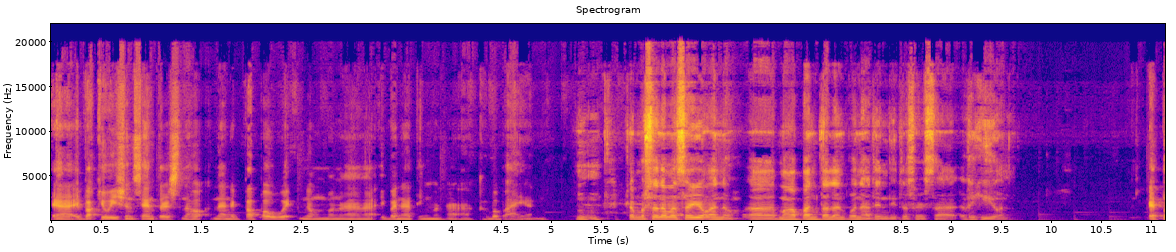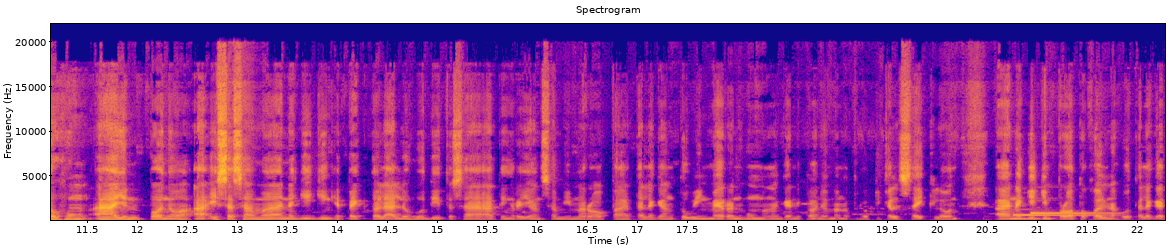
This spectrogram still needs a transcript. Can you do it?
uh, evacuation centers na ho, na nagpapauwi ng mga iba nating mga kababayan. Mm-mm. Kamusta naman sir yung ano, uh, mga pantalan po natin dito sir sa rehiyon? Ito hong uh, po no, uh, isa sa mga nagiging epekto lalo ho dito sa ating reyon sa Mimaropa, talagang tuwing meron hong mga ganito no, mga tropical cyclone, uh, nagiging protocol na ho talaga.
